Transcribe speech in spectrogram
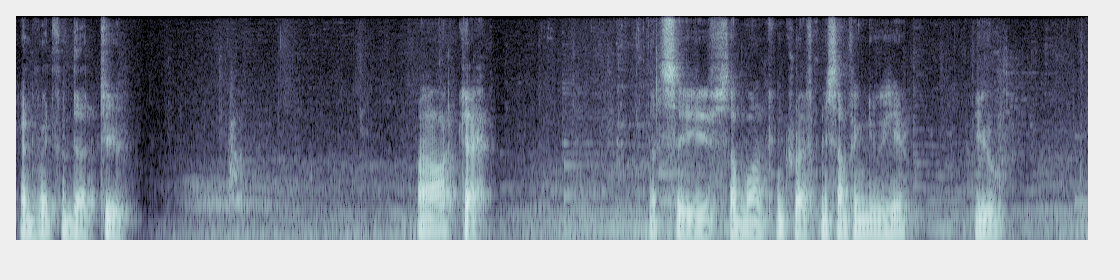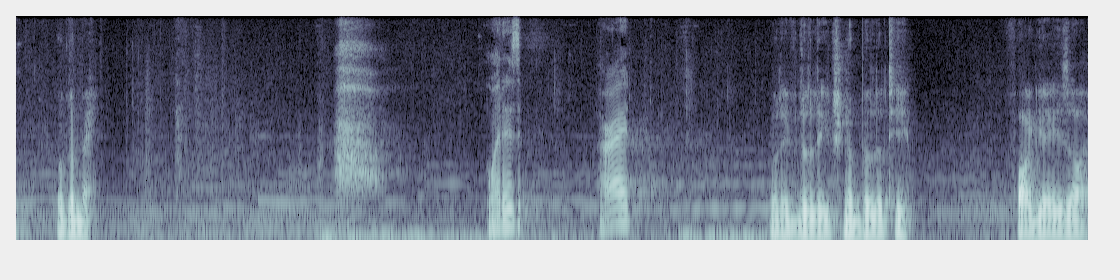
Can't wait for that too. Okay. Let's see if someone can craft me something new here. You. Look at me. What is it? All right. believe the Legion ability. Fargazer.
